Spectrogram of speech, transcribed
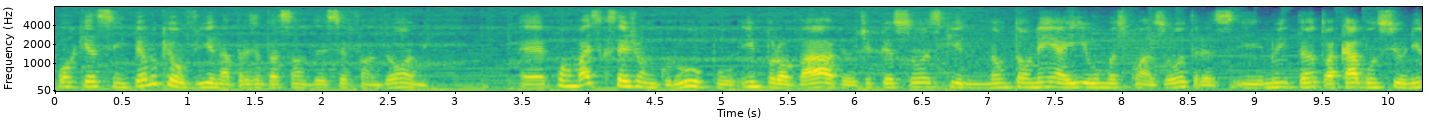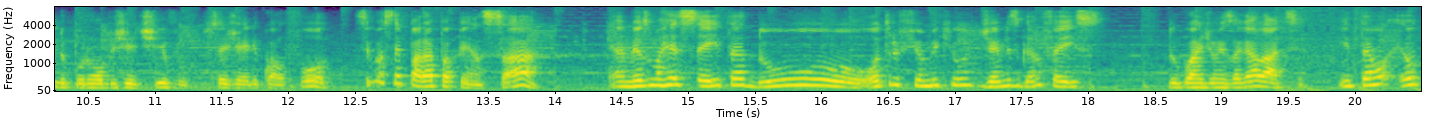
porque assim, pelo que eu vi na apresentação do DC Fandome, é, por mais que seja um grupo improvável de pessoas que não estão nem aí umas com as outras e, no entanto, acabam se unindo por um objetivo, seja ele qual for, se você parar para pensar, é a mesma receita do outro filme que o James Gunn fez, do Guardiões da Galáxia. Então eu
